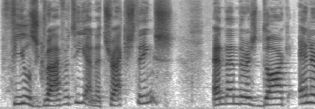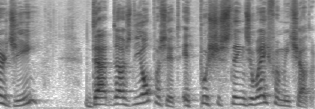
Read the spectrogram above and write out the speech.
feels gravity and attracts things. And then there is dark energy, that does the opposite. It pushes things away from each other.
